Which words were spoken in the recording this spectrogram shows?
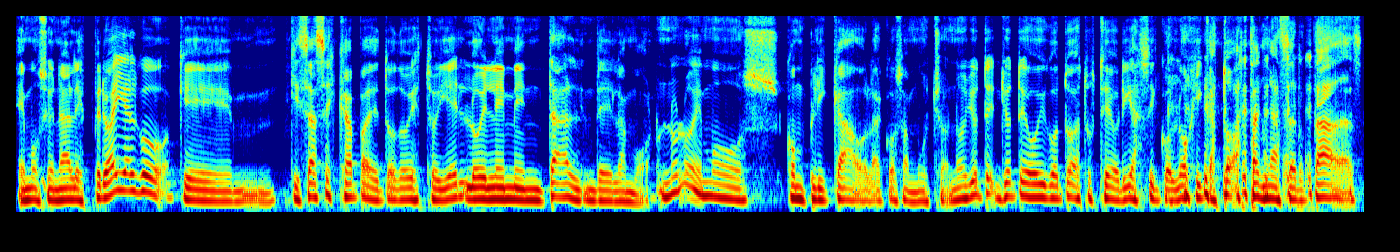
emocionales, pero hay algo que mm, quizás escapa de todo esto y es lo elemental del amor. No lo hemos complicado la cosa mucho, ¿no? Yo te, yo te oigo todas tus teorías psicológicas, todas tan acertadas,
